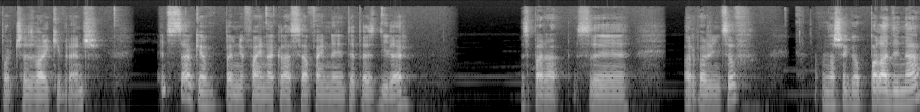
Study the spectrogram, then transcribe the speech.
podczas walki wręcz. Więc całkiem pewnie fajna klasa, fajny DPS dealer. Z, para, z barbarzyńców. Naszego paladyna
